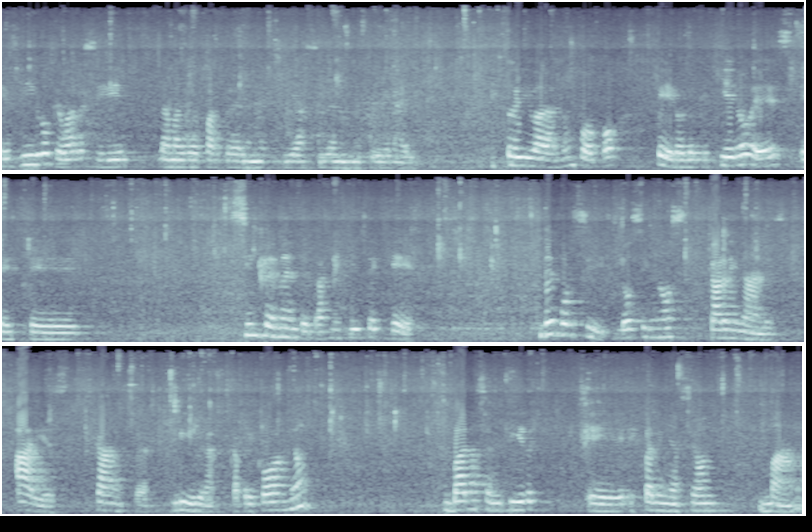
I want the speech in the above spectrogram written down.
es Virgo que va a recibir la mayor parte de la energía si Venus no estuviera ahí. Estoy divagando un poco, pero lo que quiero es este, simplemente transmitirte que de por sí los signos cardinales, Aries, Cáncer, Libra, Capricornio, van a sentir eh, esta alineación más,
